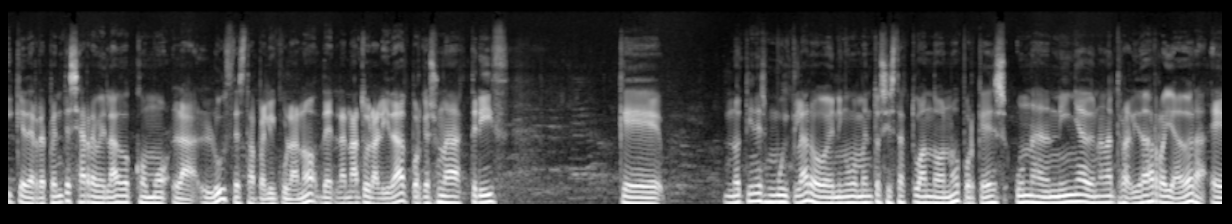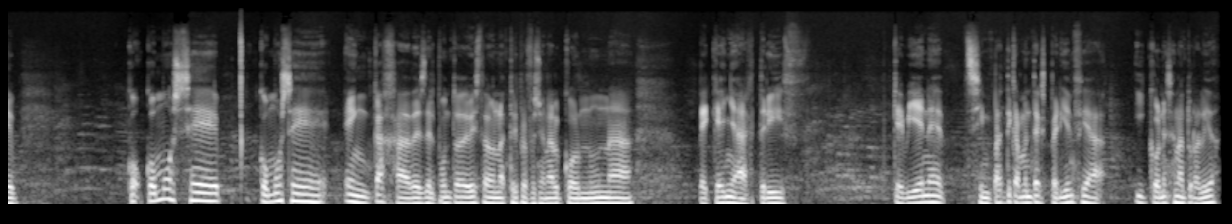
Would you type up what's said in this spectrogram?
y que de repente se ha revelado como la luz de esta película, ¿no? De la naturalidad, porque es una actriz que no tienes muy claro en ningún momento si está actuando o no, porque es una niña de una naturalidad arrolladora. Eh, ¿cómo, se, ¿Cómo se encaja desde el punto de vista de una actriz profesional con una pequeña actriz que viene sin prácticamente experiencia y con esa naturalidad?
